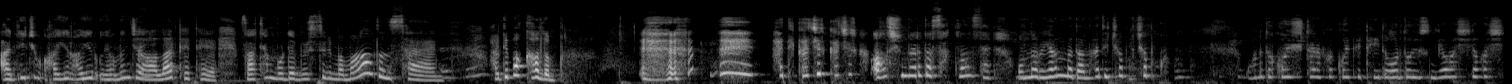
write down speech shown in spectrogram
Anneciğim hayır hayır uyanınca ağlar Pepe. Zaten burada bir sürü mama aldın sen. Hadi bakalım. hadi kaçır kaçır. Al şunları da saklan sen. Onlar uyanmadan hadi çabuk çabuk. Onu da koy şu tarafa koy Pepe'yi de orada uyusun. Yavaş yavaş.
